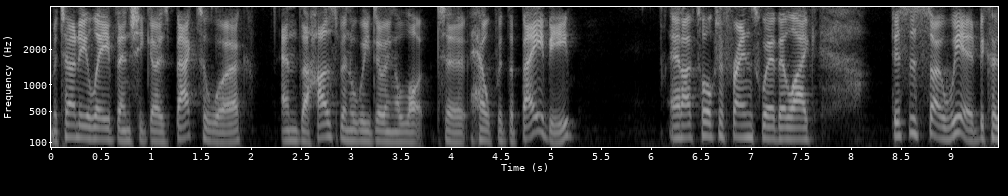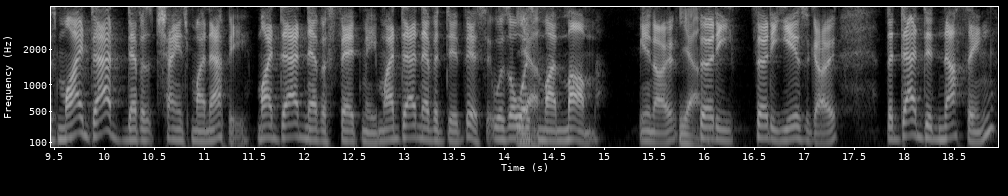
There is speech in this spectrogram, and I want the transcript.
maternity leave, then she goes back to work and the husband will be doing a lot to help with the baby. And I've talked to friends where they're like, this is so weird because my dad never changed my nappy. My dad never fed me. My dad never did this. It was always Yeah. my mum, you know, Yeah. 30, 30 years ago. The dad did nothing,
